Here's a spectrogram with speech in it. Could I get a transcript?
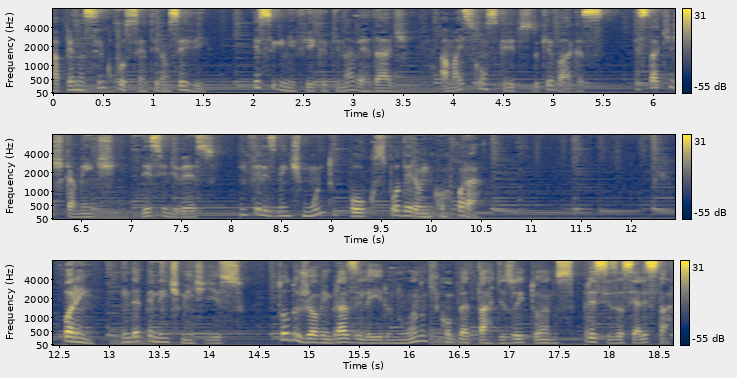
apenas 5% irão servir. Isso significa que, na verdade, há mais conscritos do que vagas. Estatisticamente, desse universo, infelizmente muito poucos poderão incorporar. Porém, independentemente disso, todo jovem brasileiro no ano que completar 18 anos precisa se alistar.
